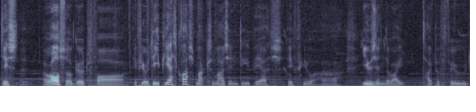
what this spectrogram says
These are also good for if you're a DPS class, maximising DPS if you are using the right type of food.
